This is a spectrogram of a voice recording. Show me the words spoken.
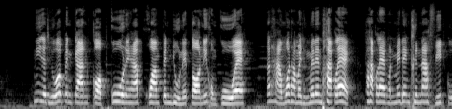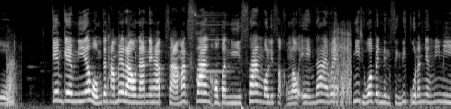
2 นี่จะถือว่าเป็นการกอบกู้นะครับ ความเป็นอยู่ในตอนนี้ของกูเว้ยแล้วถามว่าทำไมถึงไม่เล่นภาคแรก ภาคแรกมันไม่เด้งขึ้นหน้าฟีดกู เกมเกมนี้ครับผมจะทำให้เรานั้นนะครับ สามารถสร้างคอมพานีสร้างบริษัทของเราเองได้เว้ยนี่ถือว่าเป็นหนึ่งสิ่งที่กูนั้นยังไม่มี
